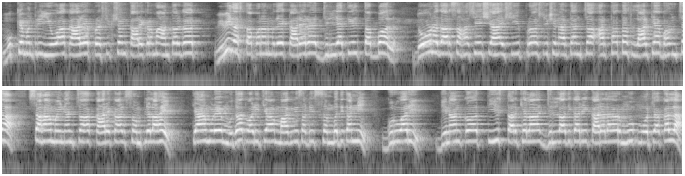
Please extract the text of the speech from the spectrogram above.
मुख्यमंत्री युवा कार्य प्रशिक्षण कार्यक्रमाअंतर्गत विविध आस्थापनांमध्ये कार्यरत जिल्ह्यातील तब्बल दोन हजार सहाशे शहाऐंशी प्रशिक्षणार्थ्यांचा अर्थातच लाडक्या भाऊंचा सहा महिन्यांचा कार्यकाळ संपलेला आहे. त्यामुळे मुदतवाढीच्या मागणीसाठी संबंधितांनी गुरुवारी दिनांक तीस तारखेला जिल्हाधिकारी कार्यालयावर मूक मोर्चा काढला.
